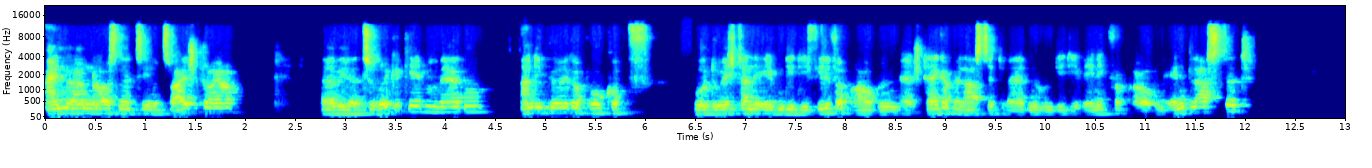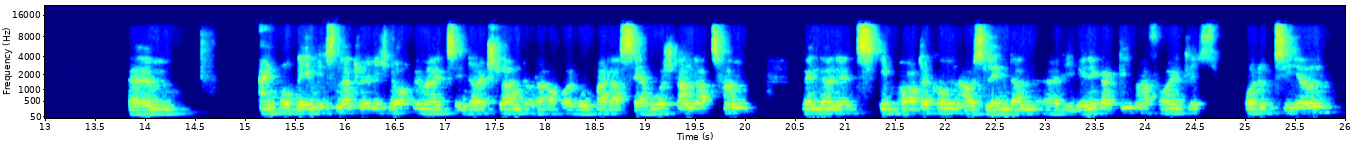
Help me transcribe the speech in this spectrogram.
Einnahmen aus einer CO2-Steuer äh, wieder zurückgegeben werden an die Bürger pro Kopf, wodurch dann eben die, die viel verbrauchen, äh, stärker belastet werden und die, die wenig verbrauchen, entlastet. Ähm, ein Problem ist natürlich noch, wenn wir jetzt in Deutschland oder auch Europa da sehr hohe Standards haben, wenn dann jetzt Importe kommen aus Ländern, äh, die weniger klimafreundlich produzieren,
